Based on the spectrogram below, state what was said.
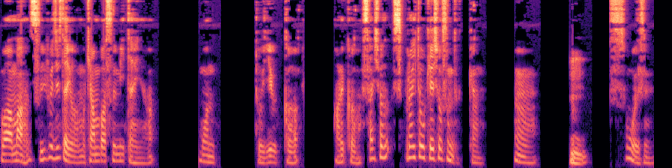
は、まあ、スイフ自体はもうキャンバスみたいなもんというか、あれか、最初はスプライトを継承するんだっけなうん。うん。そうですね。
